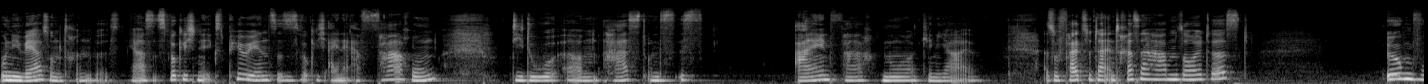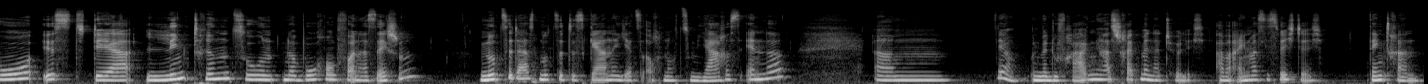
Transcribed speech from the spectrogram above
Universum drin bist. Ja, es ist wirklich eine Experience, es ist wirklich eine Erfahrung, die du ähm, hast und es ist einfach nur genial. Also falls du da Interesse haben solltest, irgendwo ist der Link drin zu einer Buchung von einer Session nutze das, nutze das gerne jetzt auch noch zum Jahresende. Ähm, ja, und wenn du Fragen hast, schreib mir natürlich. Aber ein was ist wichtig. Denk dran,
